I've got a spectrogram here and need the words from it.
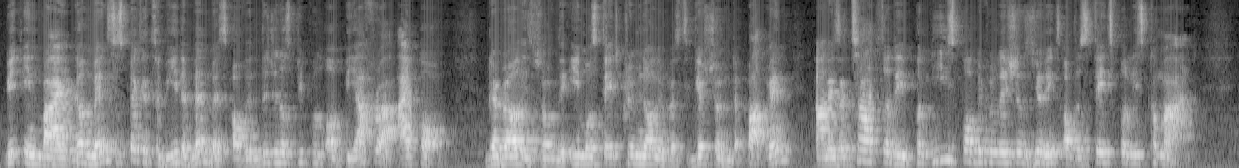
beaten by gunmen suspected to be the members of the indigenous people of Biafra, IPOB. Gabriel is from the Imo State Criminal Investigation Department and is attached to the Police Public Relations Unit of the State Police Command.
